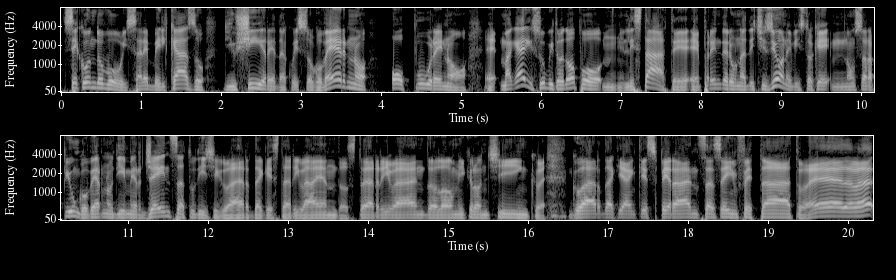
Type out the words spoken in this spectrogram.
Secondo voi sarebbe il caso di uscire da questo governo oppure no. Eh, magari subito dopo mh, l'estate eh, prendere una decisione, visto che mh, non sarà più un governo di emergenza, tu dici guarda che sta arrivando, sta arrivando l'Omicron 5, guarda che anche Speranza si è infettato. Eh?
